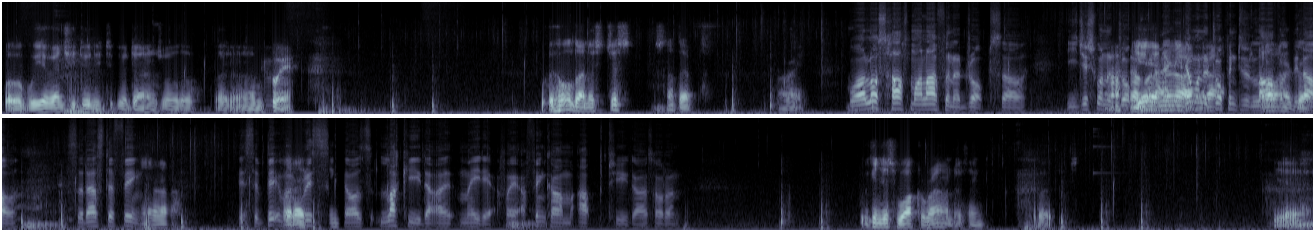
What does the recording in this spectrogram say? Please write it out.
Well, we eventually do need to go down as well, though. But um, Do it. well, hold on. It's just it's not that. All right. Well, I lost half my life when I dropped, so you just want to drop, Yeah, and no, you don't want to drop into the lava wanna below. So that's the thing. It's a bit of But a I risk. think- I was lucky that I made it. Wait, I think I'm up to you guys. Hold on. We can just walk around, I think. But yeah,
